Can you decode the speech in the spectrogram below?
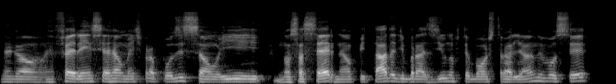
Legal, referência realmente para a posição. E nossa série, né, uma pitada de Brasil no futebol australiano, e você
